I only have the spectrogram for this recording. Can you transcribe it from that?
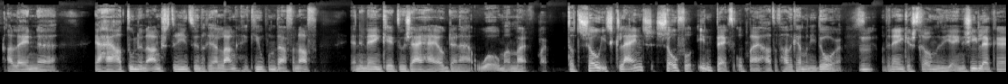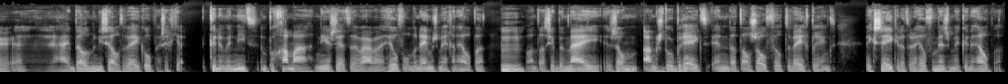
Alleen, eh, ja, hij had toen een angst, 23 jaar lang. Ik hielp hem daar vanaf. En in één keer toen zei hij ook daarna... wow man, maar, maar dat zoiets kleins zoveel impact op mij had... dat had ik helemaal niet door. Mm. Want in één keer stroomde die energie lekker. Eh, hij belde me diezelfde week op. Hij zegt, ja, kunnen we niet een programma neerzetten... waar we heel veel ondernemers mee gaan helpen? Mhm. Want als je bij mij zo'n angst doorbreekt... en dat al zoveel teweeg brengt... weet ik zeker dat er heel veel mensen mee kunnen helpen.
